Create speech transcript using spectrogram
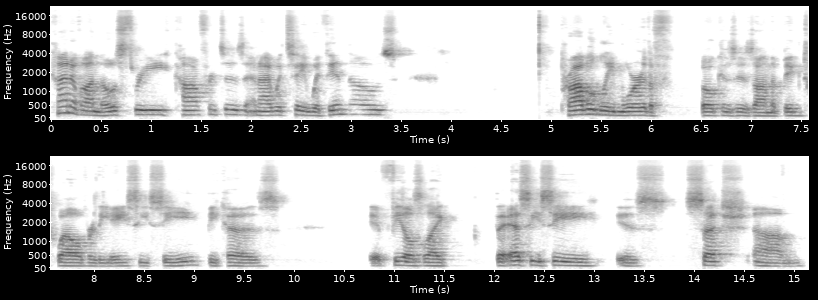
kind of on those three conferences, and I would say within those, probably more of the focus is on the Big 12 or the ACC because it feels like the SEC is such um,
